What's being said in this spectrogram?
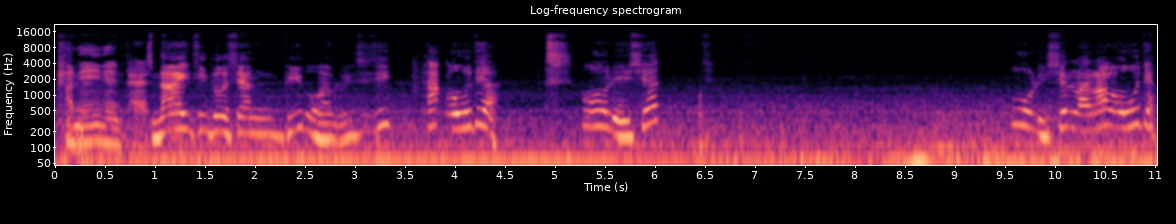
Canadian passport. 90% people have. You see, park over there. Holy shit. Holy shit, like over there.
